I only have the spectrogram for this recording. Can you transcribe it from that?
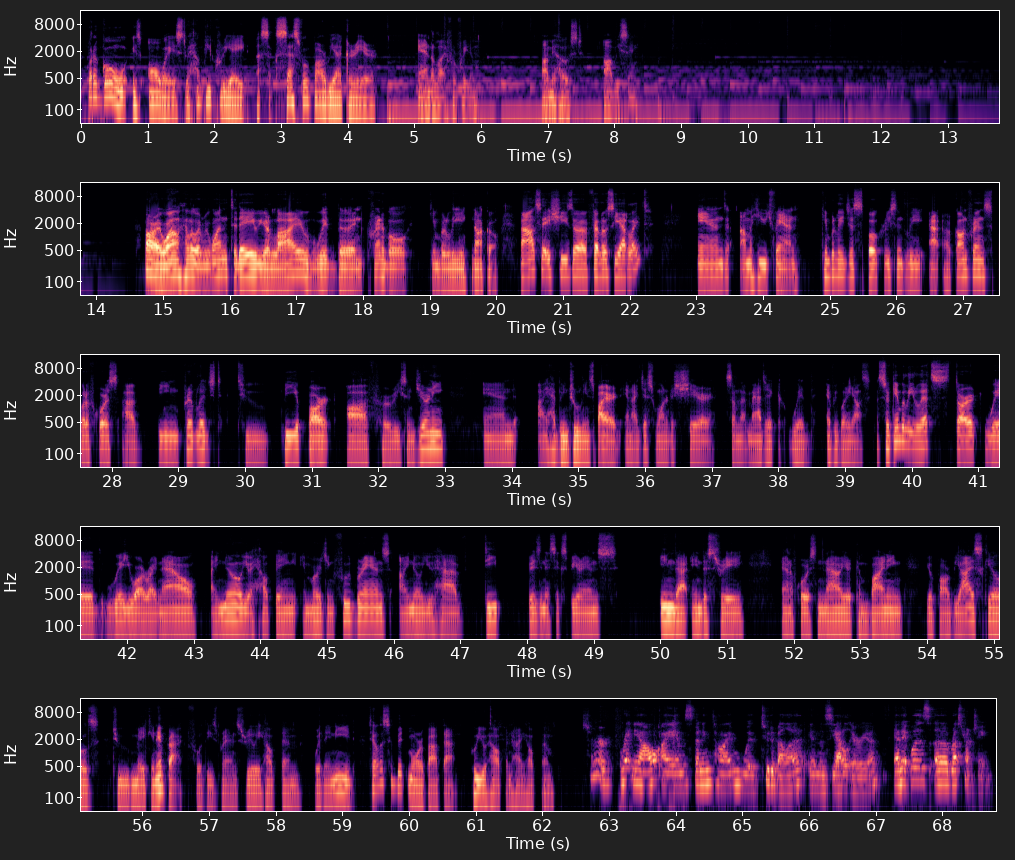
But our goal is always to help you create a successful Power BI career and a life of freedom. I'm your host, Avi Singh. All right, well, hello everyone. Today we are live with the incredible Kimberly Nocco. Now, I'll say she's a fellow Seattleite, and I'm a huge fan. Kimberly just spoke recently at our conference, but of course, I've been privileged to be a part of her recent journey, and I have been truly inspired. And I just wanted to share some of that magic with everybody else. So, Kimberly, let's start with where you are right now I know you're helping emerging food brands. I know you have deep business experience in that industry. And of course, now you're combining your Power BI skills to make an impact for these brands, really help them where they need. Tell us a bit more about that, who you help and how you help them. Sure. Right now, I am spending time with Tutta Bella in the Seattle area, and it was a restaurant chain,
